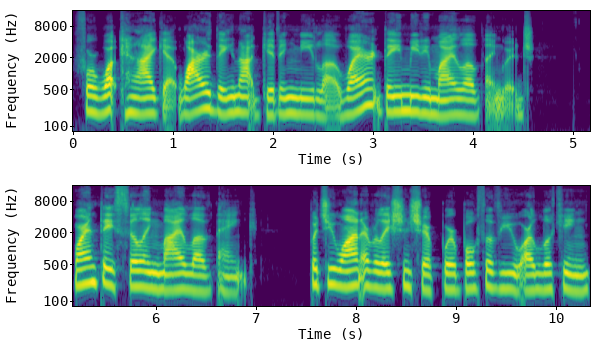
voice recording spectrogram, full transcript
for what can I get? Why are they not giving me love? Why aren't they meeting my love language? Why aren't they filling my love bank? But you want a relationship where both of you are looking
